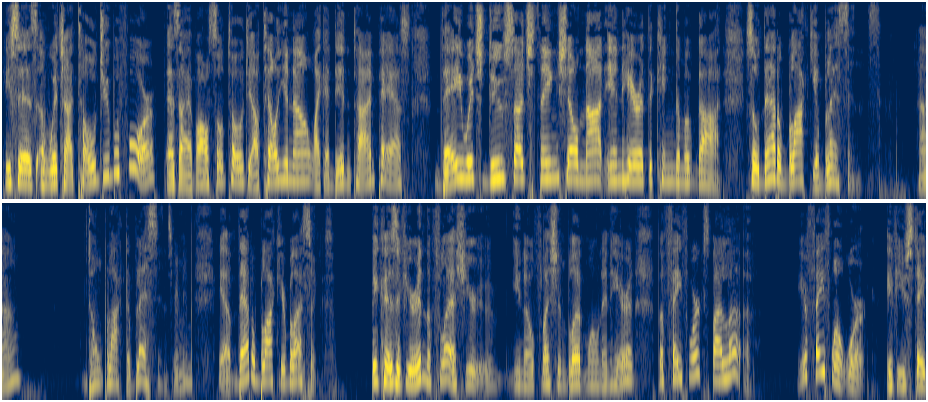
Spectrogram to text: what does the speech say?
He says, of which I told you before, as I have also told you, I'll tell you now, like I did in time past, they which do such things shall not inherit the kingdom of God. So that'll block your blessings. Huh? Don't block the blessings, remember? Yeah, that'll block your blessings. Because if you're in the flesh, you're, you know, flesh and blood won't inherit, but faith works by love. Your faith won't work if you stay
